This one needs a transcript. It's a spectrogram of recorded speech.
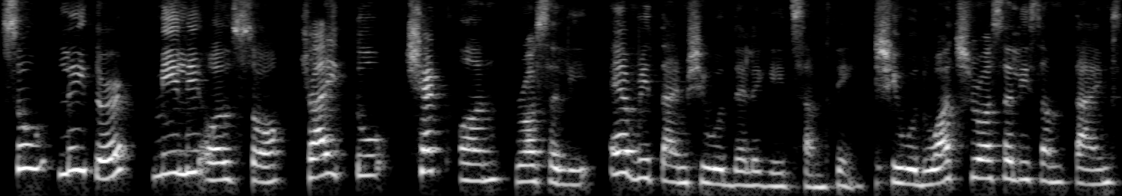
So later, Millie also tried to check on Rosalie every time she would delegate something. She would watch Rosalie sometimes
